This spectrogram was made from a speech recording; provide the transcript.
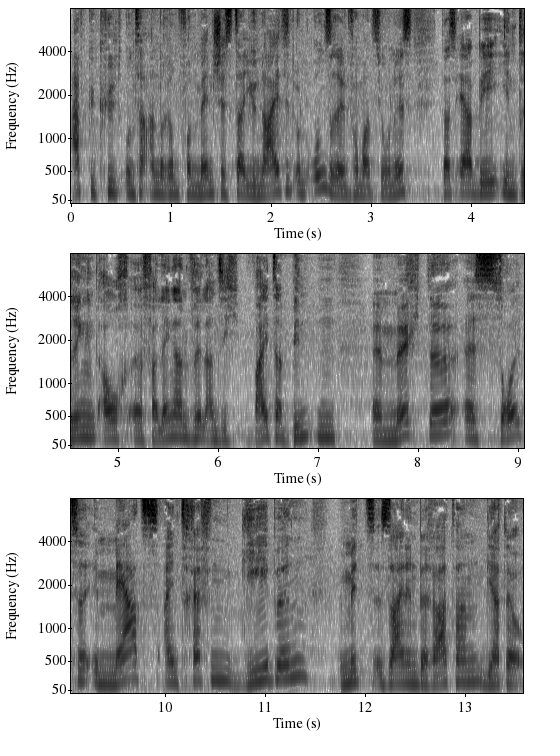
abgekühlt, unter anderem von Manchester United. Und unsere Information ist, dass RB ihn dringend auch verlängern will, an sich weiter binden möchte. Es sollte im März ein Treffen geben mit seinen Beratern. Die hat er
